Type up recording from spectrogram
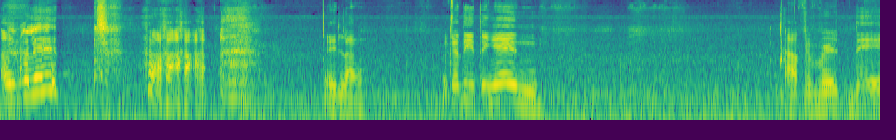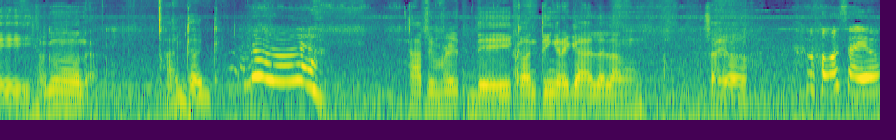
Ang kulit! Wait lang. Huwag ka titingin. Happy birthday. Huwag mo muna. Hagag. Ano? Happy birthday. Konting regalo lang sa'yo. Oo, sa'yo.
